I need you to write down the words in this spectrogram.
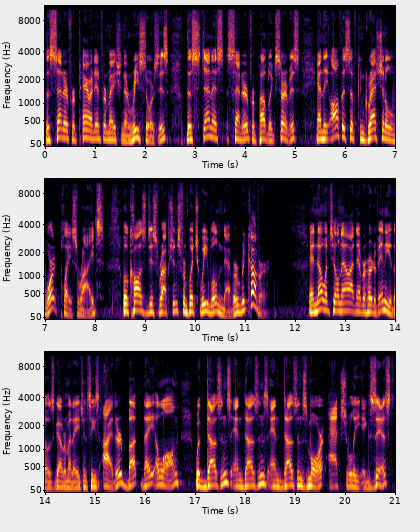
the Center for Parent Information and Resources, the Stennis Center for Public Service, and the Office of Congressional Workplace Rights will cause disruptions from which we will never recover. And no, until now, I'd never heard of any of those government agencies either, but they, along with dozens and dozens and dozens more, actually exist.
